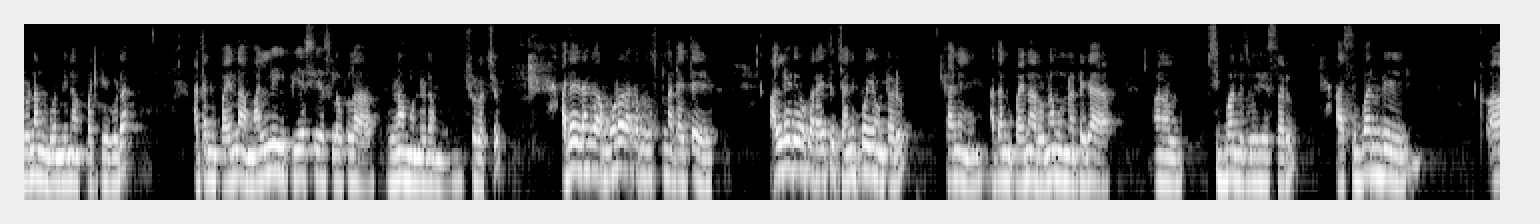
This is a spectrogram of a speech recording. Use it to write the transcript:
రుణం పొందినప్పటికీ కూడా అతని పైన మళ్ళీ పిఎస్సిఎస్ లోపల రుణం ఉండడం చూడొచ్చు. అదేవిధంగా మూడో రకం చూసుకున్నట్టయితే ఆల్రెడీ ఒక రైతు చనిపోయి ఉంటాడు. కానీ అతని పైన రుణం ఉన్నట్టుగా మన సిబ్బంది సూచిస్తారు. ఆ సిబ్బంది ఆ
